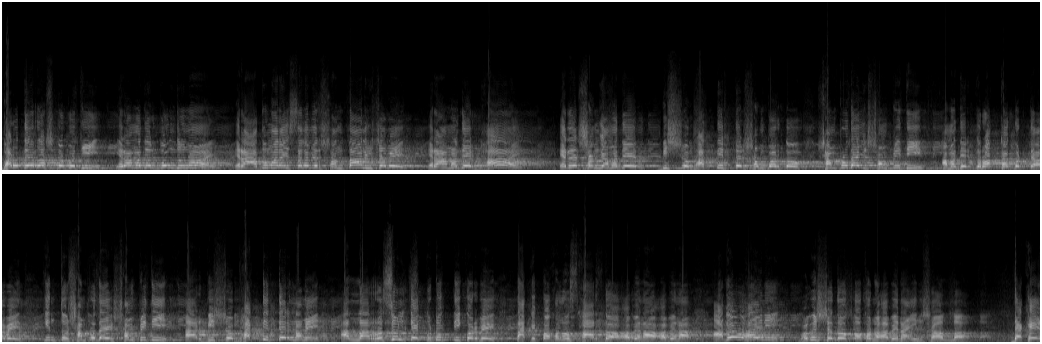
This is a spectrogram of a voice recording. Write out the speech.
ভারতের রাষ্ট্রপতি, এরা আমাদের বন্ধু নয়। এরা আদম আলাহ ইসলামের সন্তান হিসাবে, এরা আমাদের ভাই। এদের সঙ্গে আমাদের বিশ্ব ভ্রাতৃত্বের সম্পর্ক, সাম্প্রদায়িক সম্প্রীতি আমাদেরকে রক্ষা করতে হবে। কিন্তু সাম্প্রদায়িক সম্প্রীতি আর বিশ্ব ভ্রাতৃত্বের নামে আল্লাহর রসুলকে কটূক্তি করবে, তাকে কখনো ছাড় দেওয়া হবে না হবে না। আগেও হয়নি, ভবিষ্যতেও কখনো হবে না, ইনশাআল্লাহ। দেখেন,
